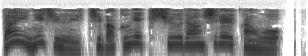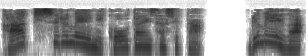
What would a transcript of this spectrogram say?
第21爆撃集団司令官をカーチス・ルメイに交代させた。ルメイが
